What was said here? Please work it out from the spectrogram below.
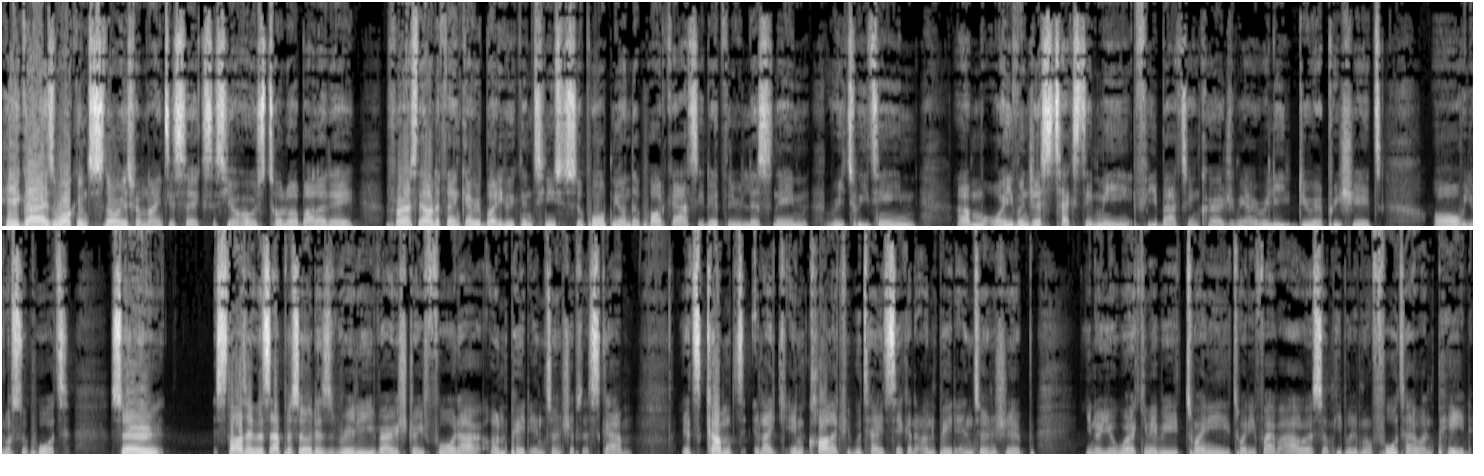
Hey guys, welcome to Stories from 96. It's your host, Tolo Balade. Firstly, I want to thank everybody who continues to support me on the podcast, either through listening, retweeting, um, or even just texting me feedback to encourage me. I really do appreciate all your support. So, starting this episode is really very straightforward. Our unpaid internships a scam. It's come to, like in college, people tell you to take an unpaid internship you know, you're working maybe 20, 25 hours, some people even full time unpaid.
